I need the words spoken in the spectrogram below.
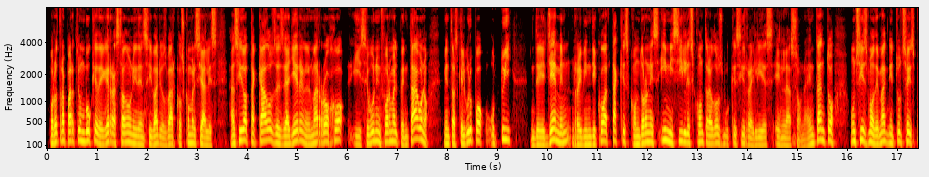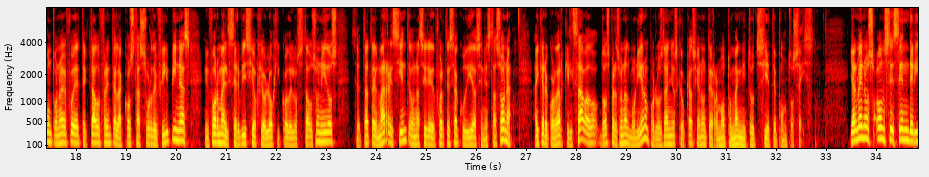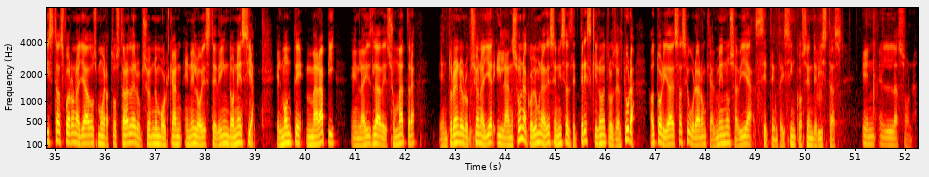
Por otra parte, un buque de guerra estadounidense y varios barcos comerciales han sido atacados desde ayer en el Mar Rojo y según informa el Pentágono, mientras que el grupo Houthi de Yemen reivindicó ataques con drones y misiles contra dos buques israelíes en la zona. En tanto, un sismo de magnitud 6.9 fue detectado frente a la costa sur de Filipinas, informa el Servicio Geológico de los Estados Unidos. Se trata del más reciente de una serie de fuertes sacudidas en esta zona. Hay que recordar que el sábado dos personas murieron por los daños que ocasionó un terremoto magnitud 7.6 y al menos 11 senderistas fueron hallados muertos tras la erupción de un volcán en el oeste de Indonesia. El monte Marapi, en la isla de Sumatra, entró en erupción ayer y lanzó una columna de cenizas de 3 kilómetros de altura. Autoridades aseguraron que al menos había 75 senderistas en la zona.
